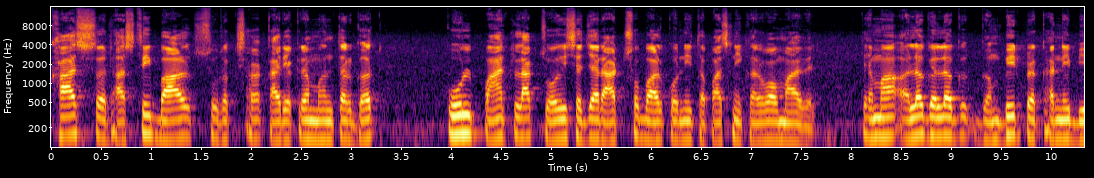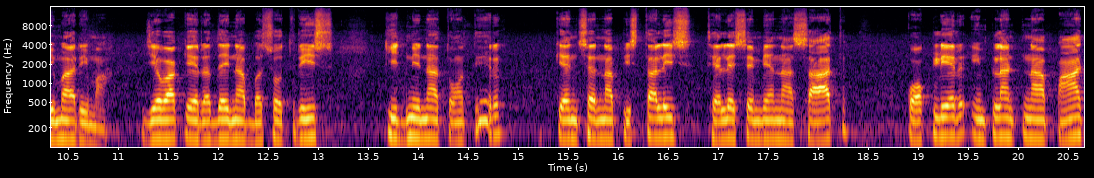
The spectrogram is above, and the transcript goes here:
ખાસ રાષ્ટ્રીય બાળ સુરક્ષા કાર્યક્રમ અંતર્ગત કુલ પાંચ લાખ ચોવીસ હજાર આઠસો બાળકોની તપાસણી કરવામાં આવેલ. તેમાં અલગ અલગ ગંભીર પ્રકારની બીમારીમાં જેવા કે હૃદયના બસો ત્રીસ કિડનીના તોતેર કેન્સરના પિસ્તાલીસ થેલેસેમિયાના સાત કોકલિયર ઇમ્પ્લાન્ટના પાંચ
